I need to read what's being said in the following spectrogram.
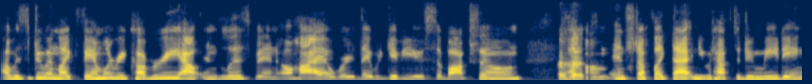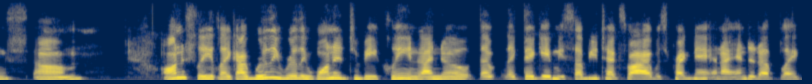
I was doing like family recovery out in Lisbon, Ohio, where they would give you Suboxone uh-huh. Um, and stuff like that, and you would have to do meetings. Honestly, like I really, really wanted to be clean. And I know that like they gave me Subutex while I was pregnant, and I ended up like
